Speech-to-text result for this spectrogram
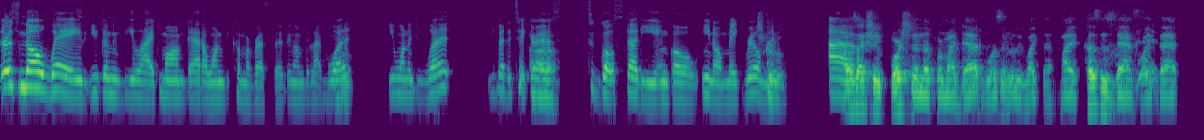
there's no way you're going to be like mom dad i want to become a wrestler they're going to be like Mhm. what you want to do what you better take your Uh, ass to go study and go you know make real money true. I was um actually fortunate enough where my dad wasn't really like that. My cousin's dad's like that.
